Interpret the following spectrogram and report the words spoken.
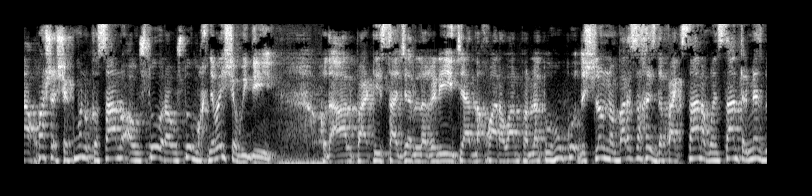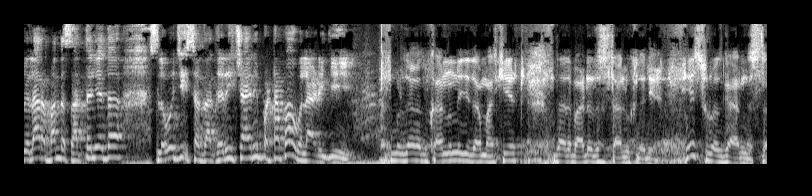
ناخوښه شکمنو کسانو اوښتو راوښتو مخنیوی شوی دی خو د آل پارټي ستاجر له غړي اتحاد لخوا روان پرلت وهونکو د شلم نومبر څخه چې د پاکستان افغانستان ترمنځ لوی لاره بنده ساتلې ده سلوه جي سوداګري چاري په ټپه ولاړي دي. زموږ دغه دوکانونه دي دا مارکیټ دا د باډر سره تعلق لري هیڅ روزګار نشته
